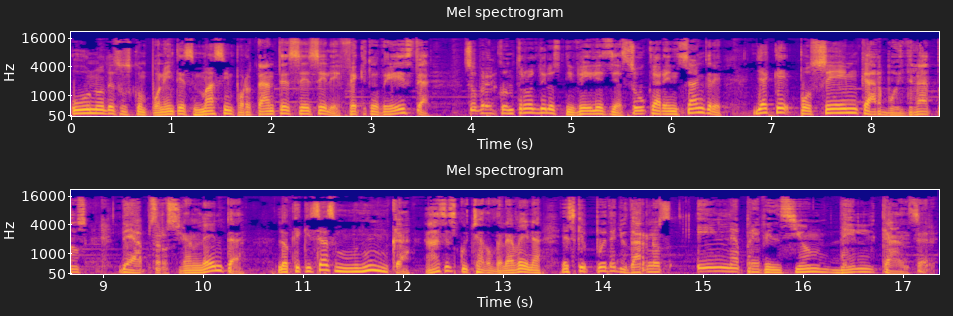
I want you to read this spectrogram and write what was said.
uno de sus componentes más importantes es el efecto de esta sobre el control de los niveles de azúcar en sangre, ya que poseen carbohidratos de absorción lenta. Lo que quizás nunca has escuchado de la avena es que puede ayudarnos en la prevención del cáncer.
